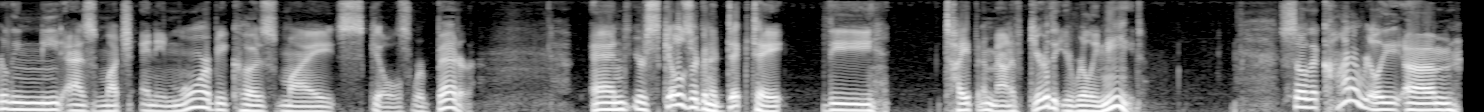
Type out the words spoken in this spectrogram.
really need as much anymore because my skills were better. And your skills are going to dictate the type and amount of gear that you really need. So that kind of really, um,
